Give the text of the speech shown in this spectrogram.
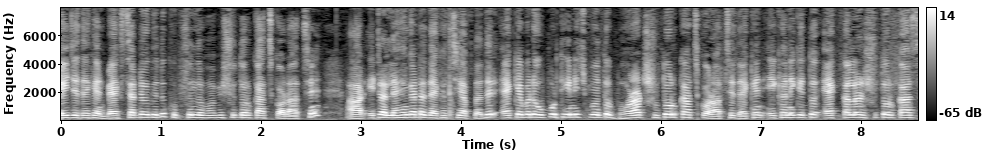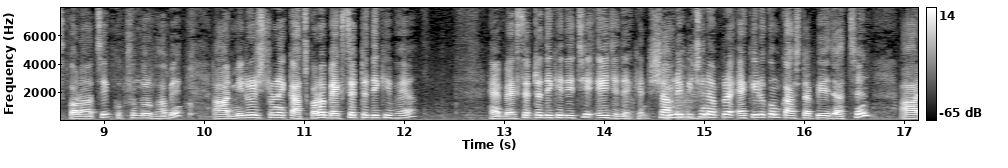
এই যে দেখেন ব্যাক সাইডেও কিন্তু খুব সুন্দরভাবে সুতোর কাজ করা আছে। আর এটা লেহেঙ্গাটা দেখাচ্ছি আপনাদের। একেবারে উপর থেকে নিচ পর্যন্ত ভরাট সুতোর কাজ করা আছে, দেখেন। এখানে কিন্তু এক কালারের সুতোর কাজ করা আছে খুব সুন্দরভাবে। আর মিরর স্টোনের কাজ করা। ব্যাক সাইডটা দেখি ভাইয়া। হ্যাঁ ব্যাক সাইডটা দেখিয়ে দিচ্ছি। এই যে দেখেন সামনে পিছনে আপনারা একই রকম কাজটা পেয়ে যাচ্ছেন। আর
